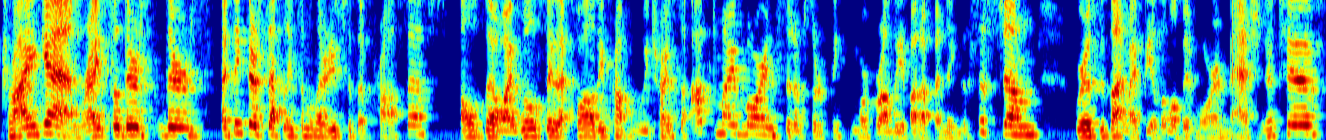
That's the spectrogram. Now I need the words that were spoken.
try again, right? So there's, there's, I think there's definitely similarities to the process. Although I will say that quality probably tries to optimize more instead of sort of thinking more broadly about upending the system, whereas design might be a little bit more imaginative.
